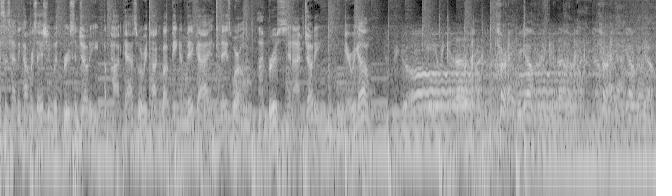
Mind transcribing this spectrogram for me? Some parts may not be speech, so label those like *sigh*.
This is Heavy Conversation with Bruce and Jody, a podcast where we talk about being a big guy in today's world. I'm Bruce. And I'm Jody. Here we go. All right, here we go. All right, here we go. Here we go.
